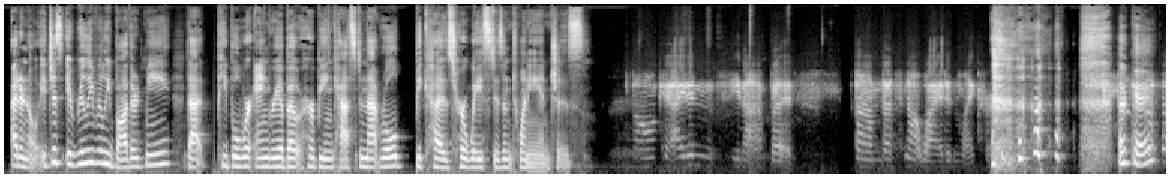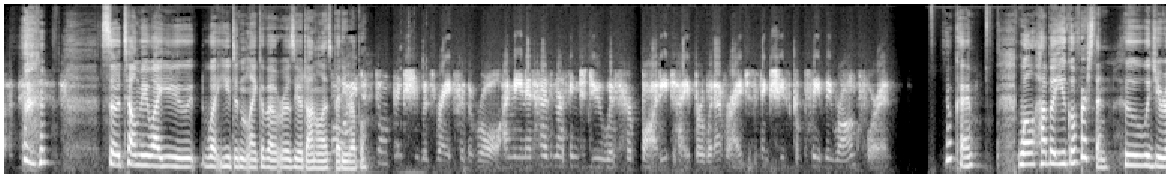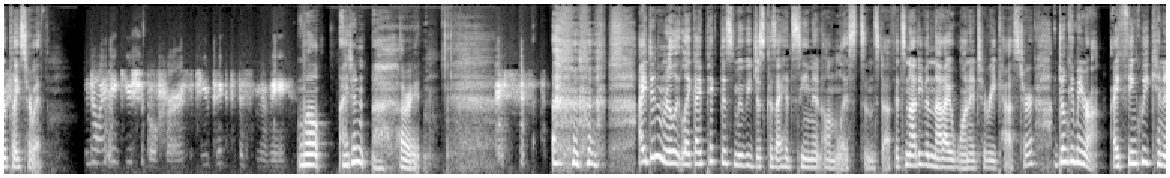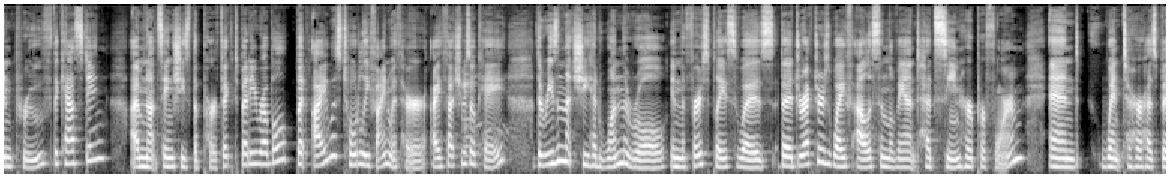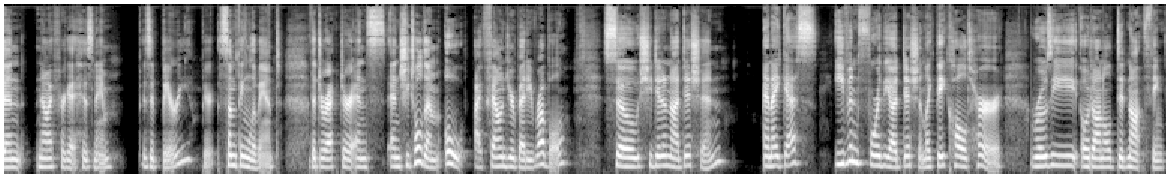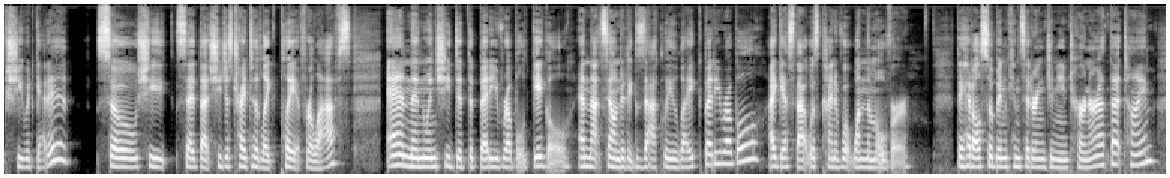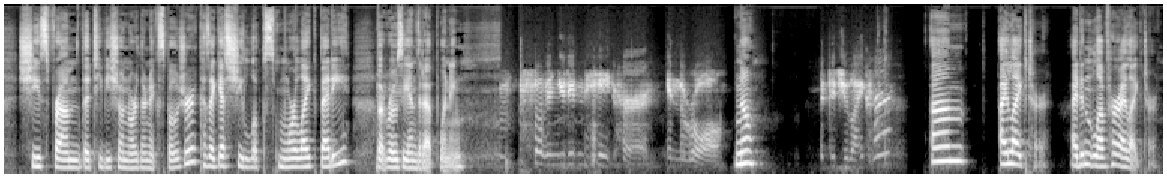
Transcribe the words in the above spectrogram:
I don't know. It just, it really, really bothered me that people were angry about her being cast in that role because her waist isn't 20 inches. Oh, okay, I didn't see that, but um, that's not why I didn't like her. okay. so tell me why you, what you didn't like about Rosie O'Donnell as Betty well, Rubble. I just don't think she was right for the role. I mean, it has nothing to do with her body type or whatever. I just think she's completely wrong for it. Okay. Well, how about you go first then? Who would you replace her with? No, I think you should go first. You picked this movie. Well, I didn't. All right. I didn't really like. I picked this movie just because I had seen it on lists and stuff. It's not even that I wanted to recast her. Don't get me wrong. I think we can improve the casting. I'm not saying she's the perfect Betty Rubble, but I was totally fine with her. I thought she was okay. The reason that she had won the role in the first place was the director's wife, Alison Levant, had seen her perform and went to her husband. Now I forget his name is it Barry? Barry? Something Levant, the director, and and she told him, "Oh, I found your Betty Rubble." So she did an audition, and I guess even for the audition, like they called her, Rosie O'Donnell did not think she would get it. So she said that she just tried to like play it for laughs. And then when she did the Betty Rubble giggle, and that sounded exactly like Betty Rubble, I guess that was kind of what won them over. They had also been considering Janine Turner at that time. She's from the TV show Northern Exposure, because I guess she looks more like Betty, but Rosie ended up winning. So then you didn't hate her in the role. No. But did you like her? Um, I liked her. I didn't love her, I liked her.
